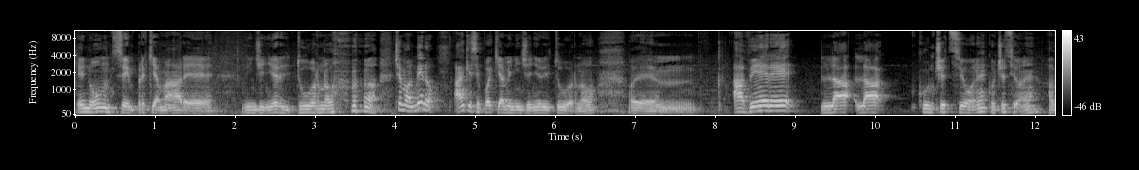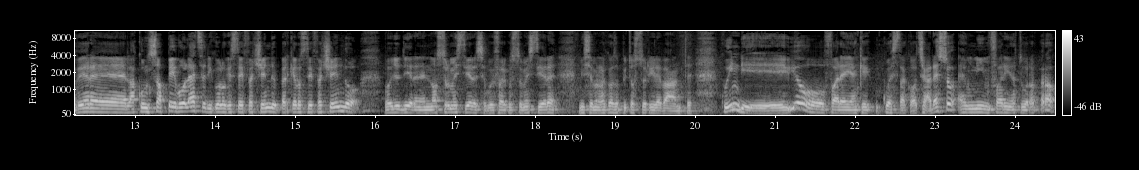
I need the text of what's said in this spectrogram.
e non sempre chiamare l'ingegnere di turno, cioè ma almeno anche se poi chiami l'ingegnere di turno, ehm, avere la, la concezione, concezione, avere la consapevolezza di quello che stai facendo e perché lo stai facendo, voglio dire, nel nostro mestiere, se vuoi fare questo mestiere, mi sembra una cosa piuttosto rilevante. Quindi io farei anche questa cosa. Cioè, adesso è un'infarinatura, però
